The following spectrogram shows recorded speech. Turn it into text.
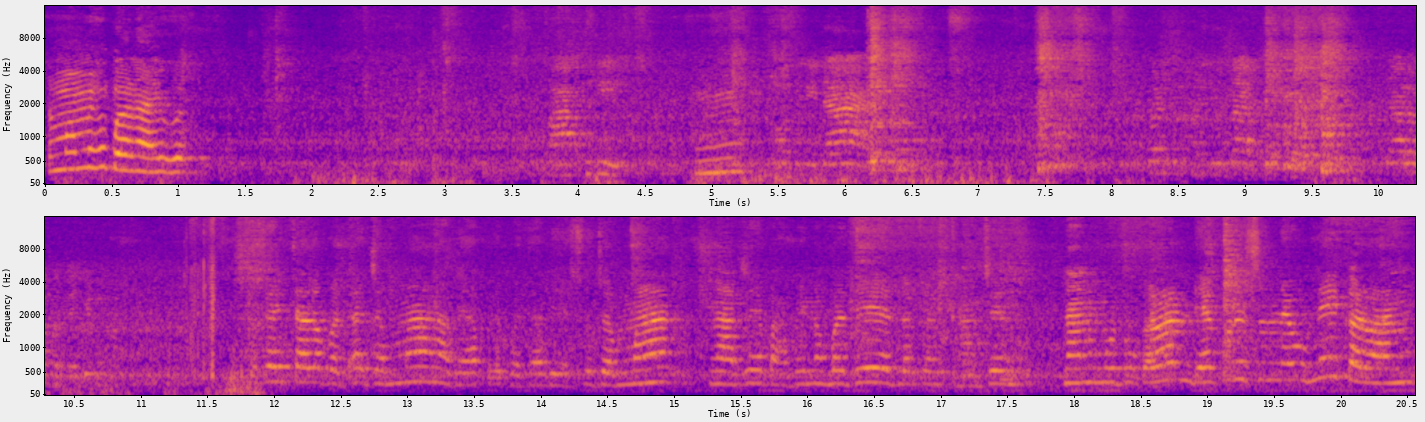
તો મમ્મી શું બનાવ્યું? હોય ભાખરી હમ મગની દાળ ચાલો બધા જમવા તો ચાલો બધા જમવા. હવે આપણે બધા બેસું જમવા. નાચે ભાભીનો બધે એટલે કંઈ ખાંચે નાનું મોટું કરવાનું ડેકોરેશન ને એવું નહીં કરવાનું.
